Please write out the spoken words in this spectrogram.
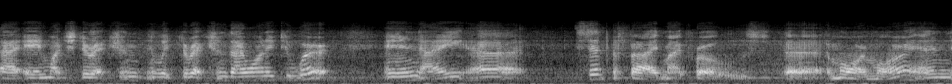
uh, in which directions in which directions I wanted to work, and I uh, simplified my prose uh, more and more and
